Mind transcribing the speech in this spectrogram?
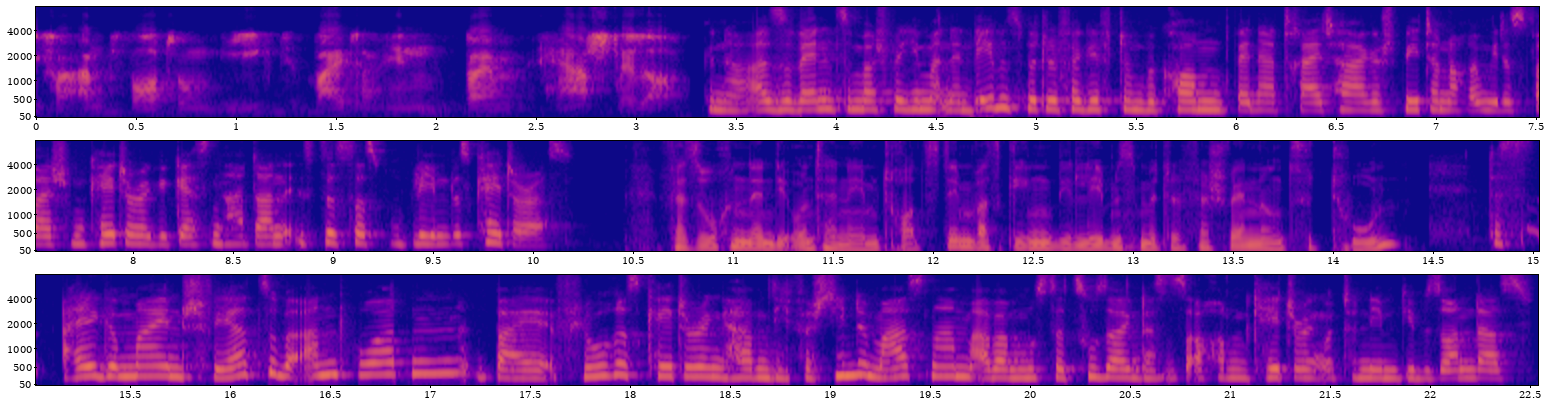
die Verantwortung liegt weiterhin beim Hersteller. Genau, also wenn zum Beispiel jemand eine Lebensmittelvergiftung bekommt, wenn er drei Tage später noch irgendwie das Fleisch vom Caterer gegessen hat, dann ist das das Problem des Caterers. Versuchen denn die Unternehmen trotzdem, was gegen die Lebensmittelverschwendung zu tun? Das ist allgemein schwer zu beantworten. Bei Flores Catering haben die verschiedene Maßnahmen, aber man muss dazu sagen, das ist auch ein Catering-Unternehmen, die besonders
